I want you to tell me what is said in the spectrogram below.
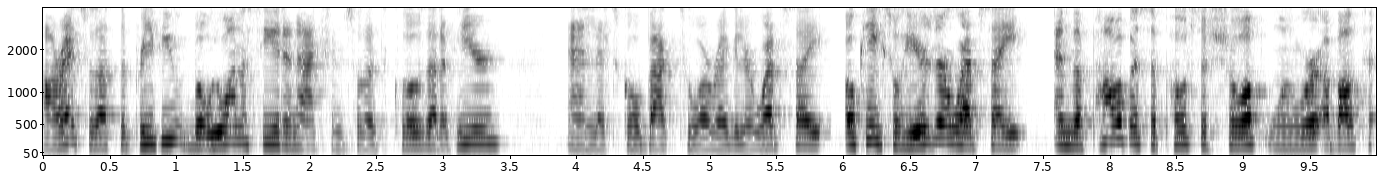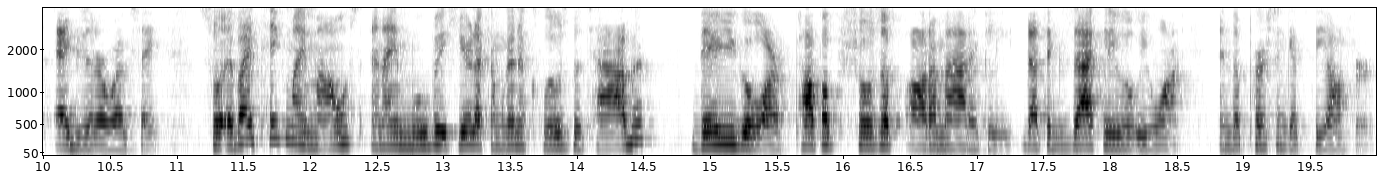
All right, so that's the preview, but we wanna see it in action. So let's close out of here and let's go back to our regular website. Okay, so here's our website and the pop-up is supposed to show up when we're about to exit our website. So if I take my mouse and I move it here like I'm gonna close the tab, there you go, our pop-up shows up automatically. That's exactly what we want and the person gets the offer.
